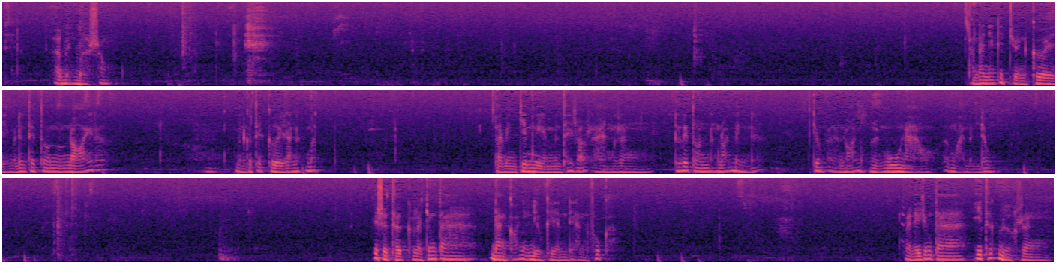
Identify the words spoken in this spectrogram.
ở bên bờ sông. Thành ra những cái chuyện cười mà đức thế tôn nói đó, mình có thể cười ra nước mắt. Tại mình chiêm nghiệm mình thấy rõ ràng rằng đức thế tôn đang nói mình đó, chứ không phải là nói một người ngu nào ở ngoài mình đâu cái sự thật là chúng ta đang có những điều kiện để hạnh phúc. Và nếu chúng ta ý thức được rằng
